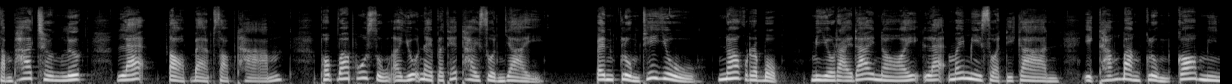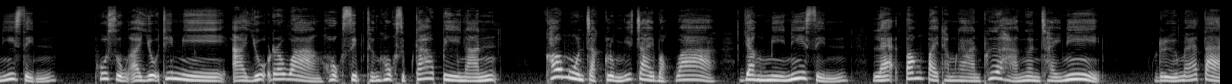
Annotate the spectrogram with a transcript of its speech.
สัมภาษณ์เชิงลึก และตอบแบบสอบถาม พบว่าผู้สูงอายุในประเทศไทยส่วนใหญ่ เป็นกลุ่มที่อยู่ นอกระบบมีรายได้น้อย และไม่มีสวัสดิการ อีกทั้งบางกลุ่มก็มีหนี้สิน ผู้สูงอายุที่มีอายุระหว่าง 60-69 ปีนั้น ข้อมูลจากกลุ่มวิจัยบอกว่า ยังมีหนี้สินและต้องไปทำงานเพื่อหาเงินใช้หนี้ หรือแม้แต่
